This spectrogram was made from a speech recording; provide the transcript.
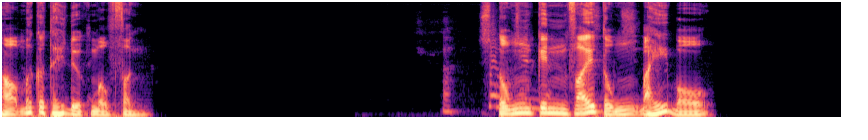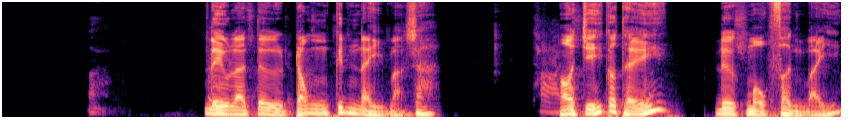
Họ mới có thể được một phần. Tụng kinh phải tụng bảy bộ. Đều là từ trong kinh này mà ra. Họ chỉ có thể được một phần bảy.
